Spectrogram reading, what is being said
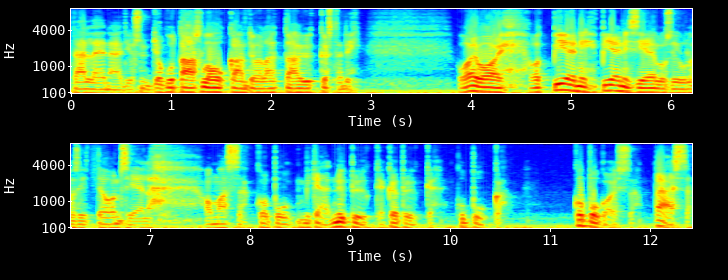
tälleen näin, jos nyt joku taas loukkaantuu ja laittaa ykköstä, niin voi voi, oot pieni, pieni sielusiula sitten on siellä omassa kopu, mikä nypykkä, köpykkä, kupukka, kopukoissa, päässä,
